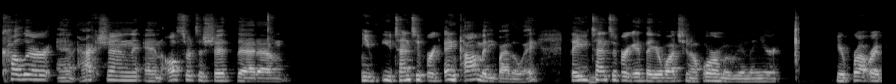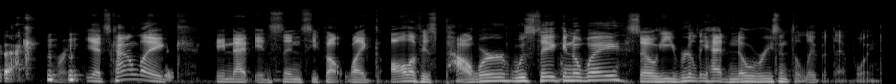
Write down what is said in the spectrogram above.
color and action and all sorts of shit that um you, you tend to forget and comedy by the way that you tend to forget that you're watching a horror movie and then you're you're brought right back right. Yeah, it's kind of like in that instance, he felt like all of his power was taken away, so he really had no reason to live at that point.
